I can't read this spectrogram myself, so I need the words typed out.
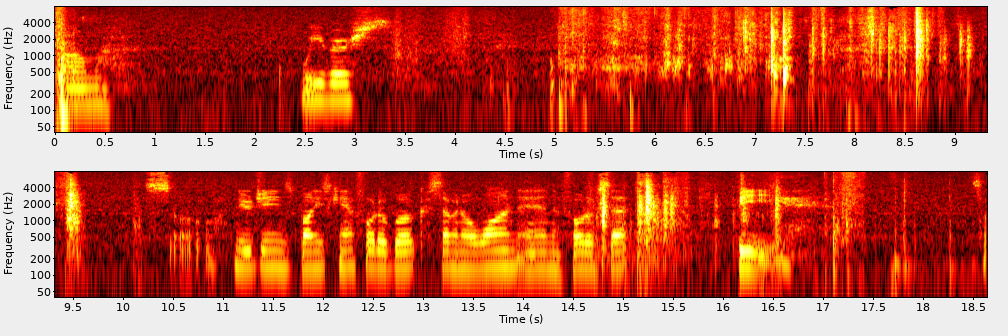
from Weverse. So, NewJeans Bunnies Camp Photo Book 701 and Photo Set B. So,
